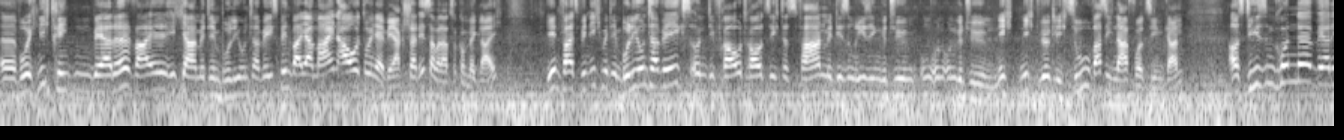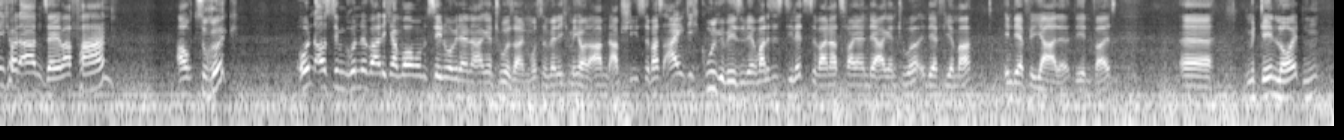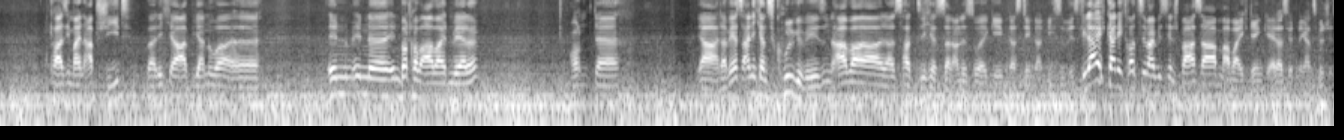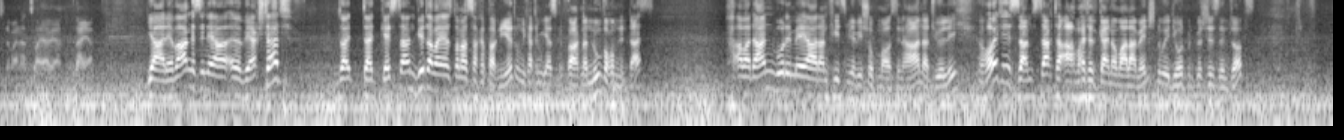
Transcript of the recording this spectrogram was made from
äh, wo ich nicht trinken werde, weil ich ja mit dem Bulli unterwegs bin, weil ja mein Auto in der Werkstatt ist, aber dazu kommen wir gleich. Jedenfalls bin ich mit dem Bulli unterwegs und die Frau traut sich das Fahren mit diesem riesigen Getüm, Un Un Ungetüm nicht, nicht wirklich zu, was ich nachvollziehen kann. Aus diesem Grunde werde ich heute Abend selber fahren, auch zurück und aus dem Grunde, weil ich ja morgen um 10 Uhr wieder in der Agentur sein muss. Und wenn ich mich heute Abend abschieße, was eigentlich cool gewesen wäre, weil es ist die letzte Weihnachtsfeier in der Agentur, in der Firma, in der Filiale jedenfalls, äh, mit den Leuten quasi mein Abschied, weil ich ja ab Januar äh, in, in, äh, in Bottrop arbeiten werde. Und äh, ja, da wäre es eigentlich ganz cool gewesen, aber das hat sich jetzt dann alles so ergeben, dass dem dann nicht so ist. Vielleicht kann ich trotzdem ein bisschen Spaß haben, aber ich denke, das wird eine ganz beschissene Weihnachtsfeier werden. Naja. Ja, der Wagen ist in der äh, Werkstatt seit, seit gestern, wird aber erst Donnerstag repariert und ich hatte mich erst gefragt, na nun, warum denn das? Aber dann wurde mir ja, dann fiel es mir wie Schuppen aus den Haaren natürlich. Heute ist Samstag, da arbeitet kein normaler Mensch, nur Idiot mit beschissenen Jobs.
